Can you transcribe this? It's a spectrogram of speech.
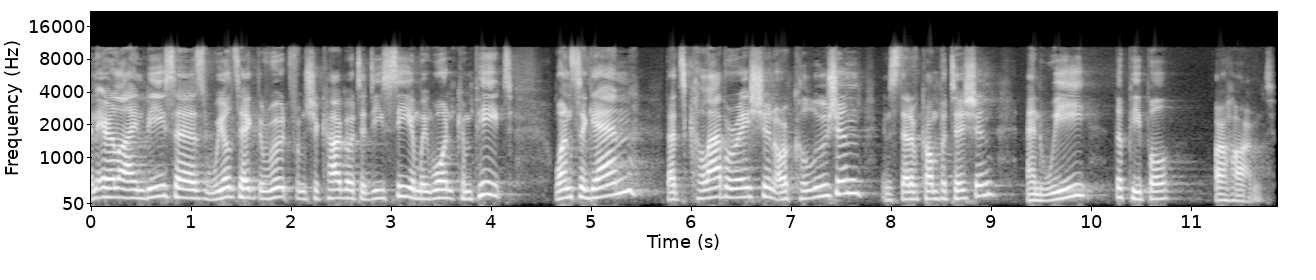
and airline B says, we'll take the route from Chicago to DC and we won't compete, once again, that's collaboration or collusion instead of competition, and we, the people, are harmed.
